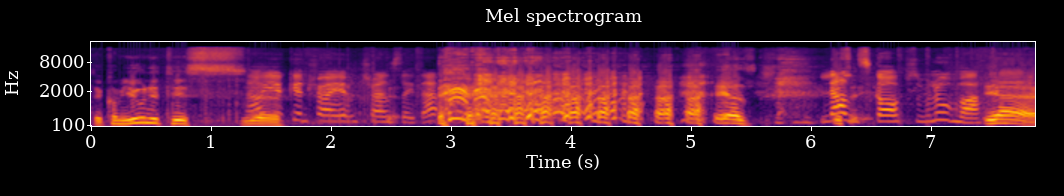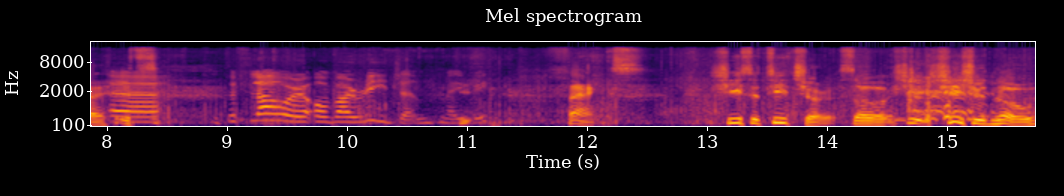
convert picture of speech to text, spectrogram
the communities. Now uh, you can try and translate that. yes. Landskapsblomma. Yeah. Uh, the flower of our region, maybe. Thanks. She's a teacher, so she, she should know.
